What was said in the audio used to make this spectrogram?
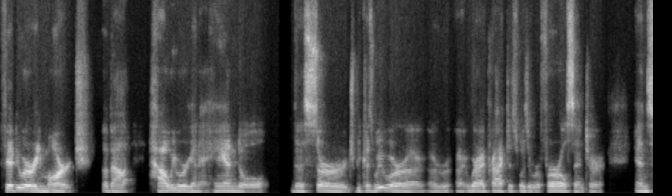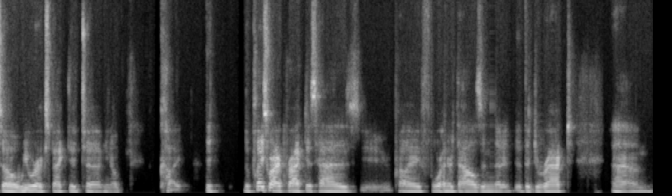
February, March about how we were going to handle the surge because we were a, a, a, where I practiced was a referral center, and so we were expected to, you know, the the place where I practice has eh, probably four hundred thousand that it, the direct um,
